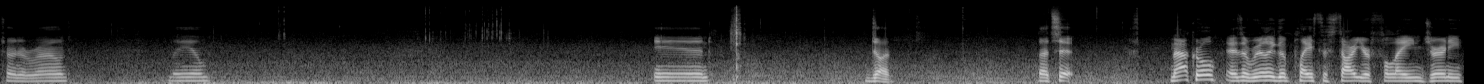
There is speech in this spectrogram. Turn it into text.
turn it around. Bam. And done. That's it. Mackerel is a really good place to start your filleting journey.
